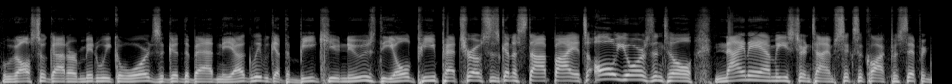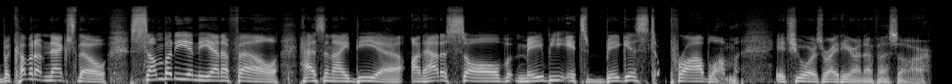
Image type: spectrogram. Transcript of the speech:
We've also got our midweek awards: the good, the bad, and the ugly. We got the BQ News. The old P Petros is going to stop by. It's all yours until 9 a.m. Eastern Time, 6 o'clock Pacific. But coming up next, though, somebody in the NFL has an idea on how to solve maybe its biggest problem. It's yours right here on FSR.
